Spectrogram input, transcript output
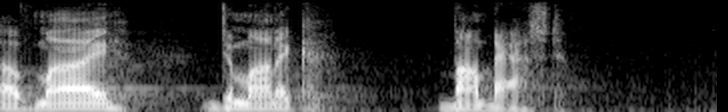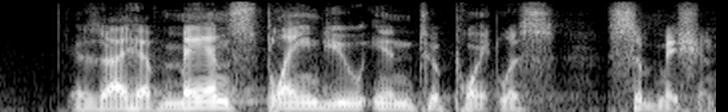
of my demonic bombast as I have mansplained you into pointless submission.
